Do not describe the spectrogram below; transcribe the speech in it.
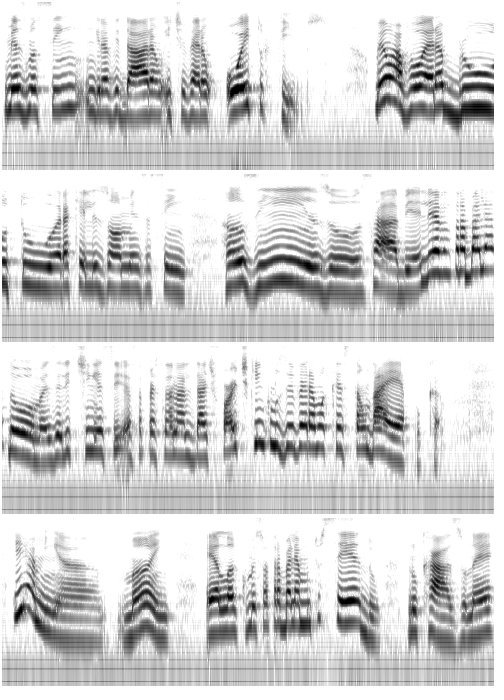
e mesmo assim engravidaram e tiveram oito filhos. Meu avô era bruto, era aqueles homens assim, ranzinhos, sabe? Ele era trabalhador, mas ele tinha esse, essa personalidade forte que inclusive era uma questão da época. E a minha mãe, ela começou a trabalhar muito cedo, no caso, né?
